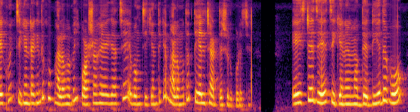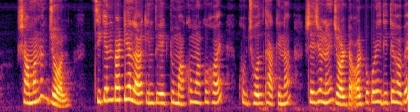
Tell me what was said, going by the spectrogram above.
দেখুন চিকেনটা কিন্তু খুব ভালোভাবেই কষা হয়ে গেছে এবং চিকেন থেকে ভালো মতো তেল ছাড়তে শুরু করেছে। এই স্টেজে চিকেনের মধ্যে দিয়ে দেব সামান্য জল। চিকেন পাটিয়ালা কিন্তু একটু মাখো মাখো হয়, খুব ঝোল থাকে না, সেই জন্যই জলটা অল্প করেই দিতে হবে।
